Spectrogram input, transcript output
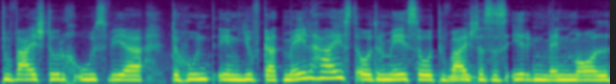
du weißt durchaus, wie der Hund in You've Got Mail heißt oder mehr so, du weißt, dass es irgendwann mal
